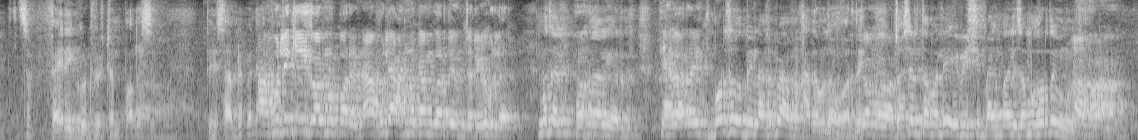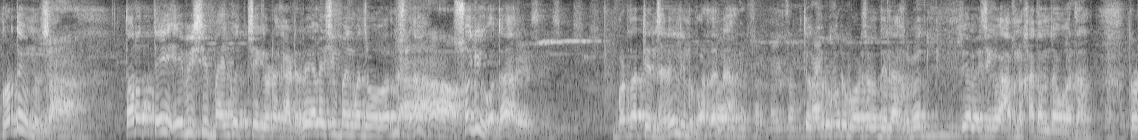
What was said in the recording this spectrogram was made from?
it's a very good return policy त्यो हिसाबले पनि आफूले केही गर्नु परेन। आफूले आफ्नो काम गर्दै हुन्छ रेगुलर। मजाले मजाले गर्ने। त्यहाँ गएर वर्षको दुई लाख रुपियाँ आफ्नो खातामा जम्मा गर्दै। जसरी तपाईँले एबिसी ब्याङ्कमा अहिले जम्मा गर्दै हुनुहुन्छ। गर्दै हुनुहुन्छ। तर त्यही एबिसी ब्याङ्कको चेक एउटा काटेर एलआइसी ब्याङ्कमा जम्मा गर्नुहोस्। न। सकिएको त। बढ्दा टेन्सनै लिनु पर्दैन। त्यो खुरु खुरु वर्षको दुई लाख रुपियाँ एलआइसीको आफ्नो खातामा जम्मा गर्न तर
